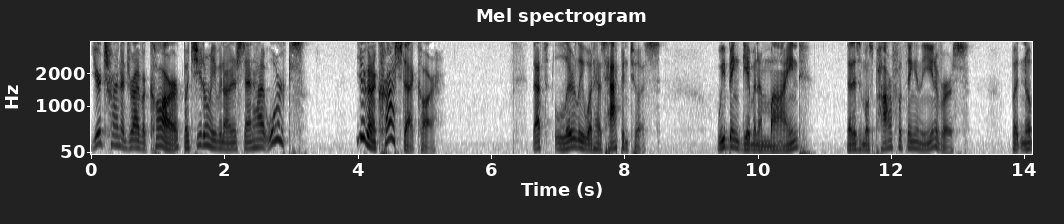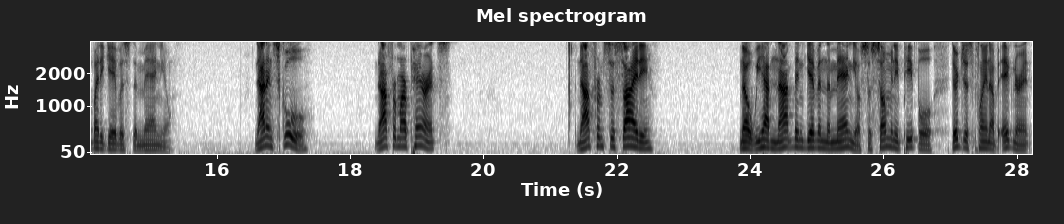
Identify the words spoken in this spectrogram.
you're trying to drive a car, but you don't even understand how it works. You're going to crash that car. That's literally what has happened to us. We've been given a mind that is the most powerful thing in the universe, but nobody gave us the manual. Not in school, not from our parents, not from society. No, we have not been given the manual. So, so many people, they're just plain up ignorant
